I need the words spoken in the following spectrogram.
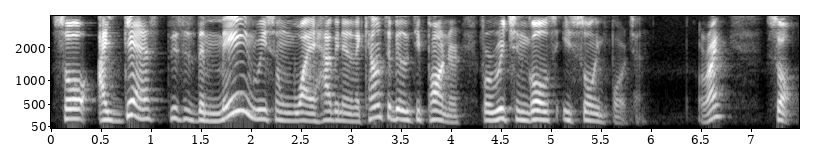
So, I guess this is the main reason why having an accountability partner for reaching goals is so important. All right? So,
